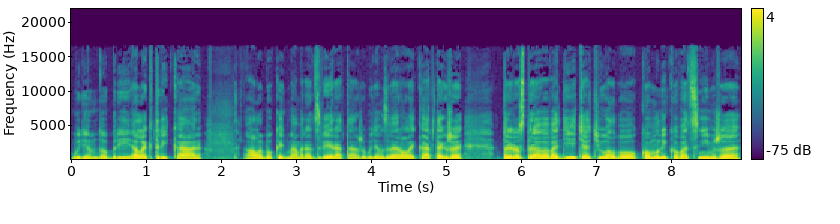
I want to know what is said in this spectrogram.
budem dobrý elektrikár, alebo keď mám rád zvieratá, že budem zverolekár. Takže prerozprávať dieťaťu alebo komunikovať s ním, že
